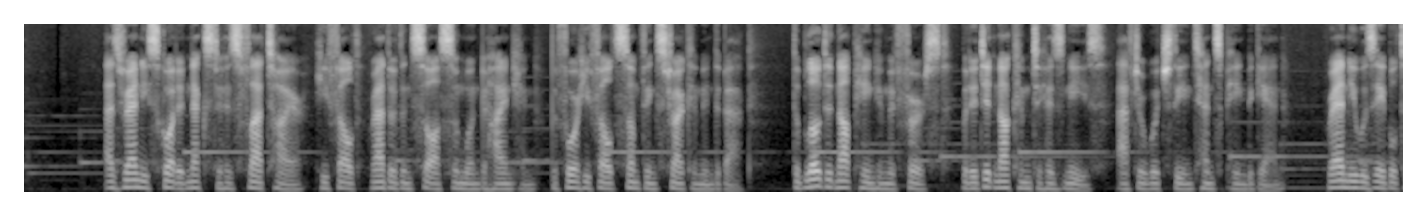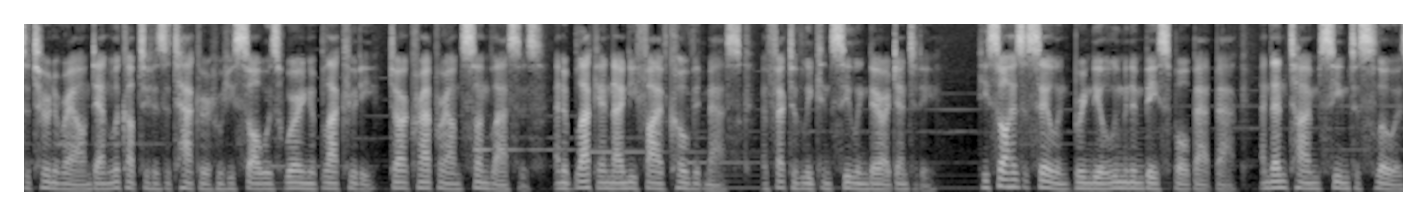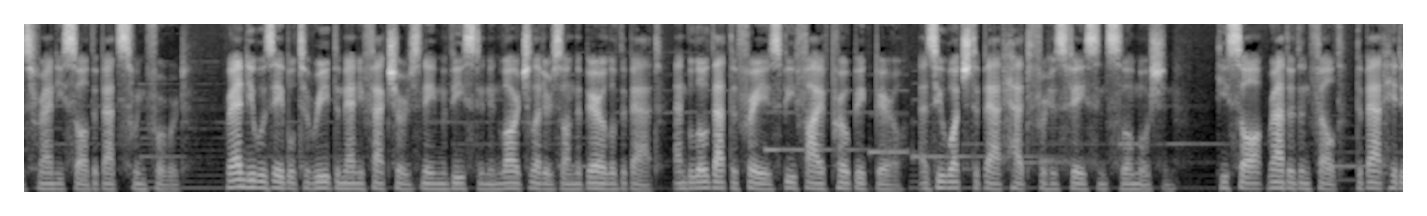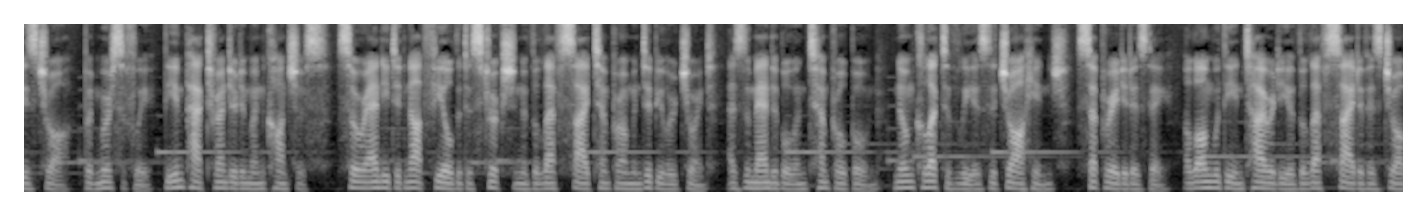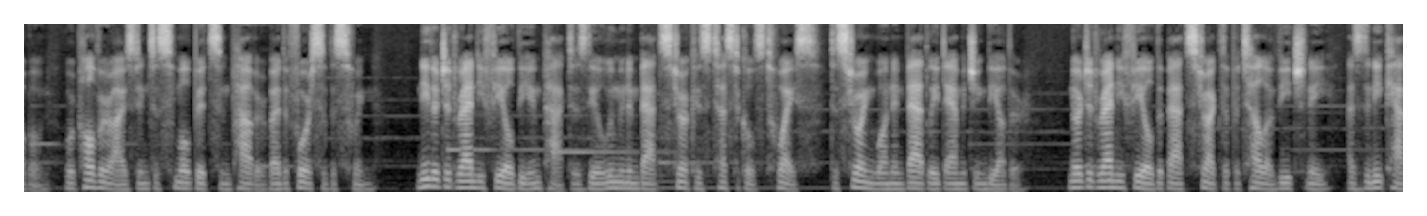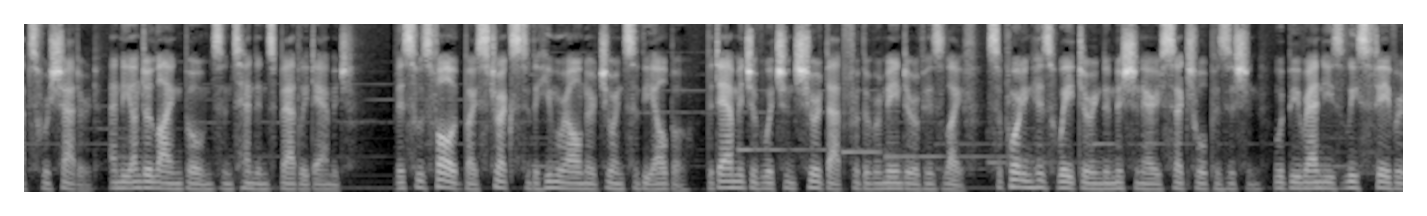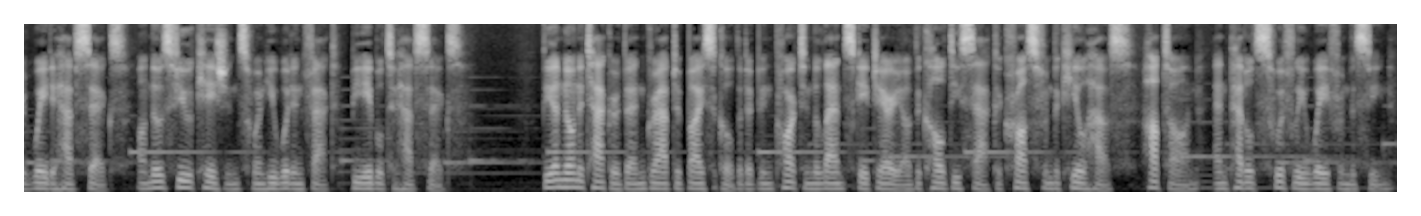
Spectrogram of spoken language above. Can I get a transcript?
As Randy squatted next to his flat tire, he felt, rather than saw someone behind him, before he felt something strike him in the back. The blow did not pain him at first, but it did knock him to his knees, after which the intense pain began. Randy was able to turn around and look up to his attacker who he saw was wearing a black hoodie, dark wraparound sunglasses, and a black N95 COVID mask, effectively concealing their identity. He saw his assailant bring the aluminum baseball bat back, and then time seemed to slow as Randy saw the bat swing forward. Randy was able to read the manufacturer's name of Easton in large letters on the barrel of the bat, and below that the phrase V5 Pro Big Barrel, as he watched the bat head for his face in slow motion. He saw, rather than felt, the bat hit his jaw, but mercifully, the impact rendered him unconscious, so Randy did not feel the destruction of the left side temporomandibular joint, as the mandible and temporal bone, known collectively as the jaw hinge, separated as they, along with the entirety of the left side of his jawbone, were pulverized into small bits and powder by the force of the swing. Neither did Randy feel the impact as the aluminum bat struck his testicles twice, destroying one and badly damaging the other. Nor did Randy feel the bat strike the patella of each knee, as the kneecaps were shattered, and the underlying bones and tendons badly damaged. This was followed by strikes to the humeral nerve joints of the elbow, the damage of which ensured that for the remainder of his life, supporting his weight during the missionary sexual position would be Randy's least favorite way to have sex, on those few occasions when he would in fact be able to have sex. The unknown attacker then grabbed a bicycle that had been parked in the landscaped area of the cul-de-sac across from the Keel house, hopped on, and pedaled swiftly away from the scene.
